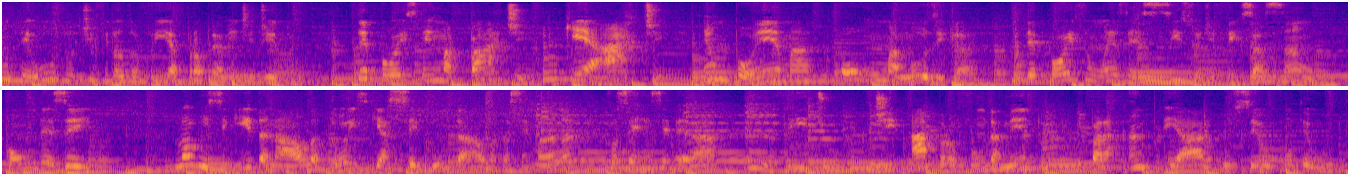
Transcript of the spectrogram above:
conteúdo de filosofia propriamente dito. Depois tem uma parte que é arte, é um poema ou uma música. Depois um exercício de fixação com um desenho. Logo em seguida, na aula 2, que é a segunda aula da semana, você receberá um vídeo de aprofundamento e para ampliar o seu conteúdo.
